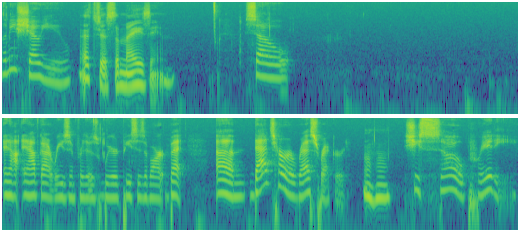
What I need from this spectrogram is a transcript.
let me show you. That's just amazing. So, and I and I've got a reason for those weird pieces of art, but um, that's her arrest record. hmm she's so pretty.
